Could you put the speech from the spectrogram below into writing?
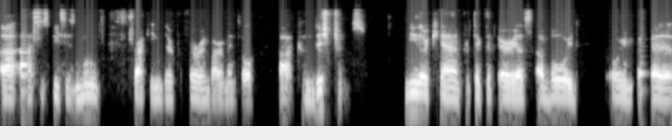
uh, as the species move, tracking their preferred environmental uh, conditions. Neither can protected areas avoid uh,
